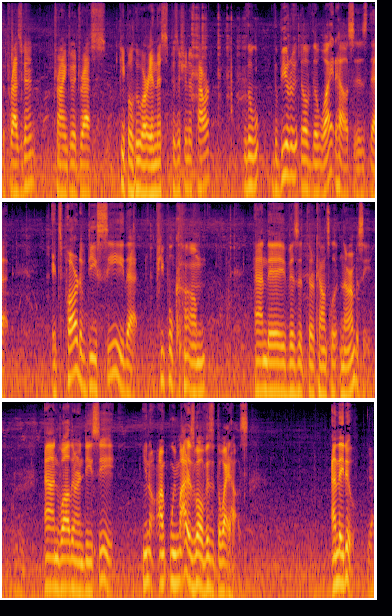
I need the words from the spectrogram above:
the president, trying to address people who are in this position of power? the the beauty of the White House is that it's part of D.C. that people come and they visit their consulate and their embassy, and while they're in D.C., you know, um, we might as well visit the White House, and they do. Yeah.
